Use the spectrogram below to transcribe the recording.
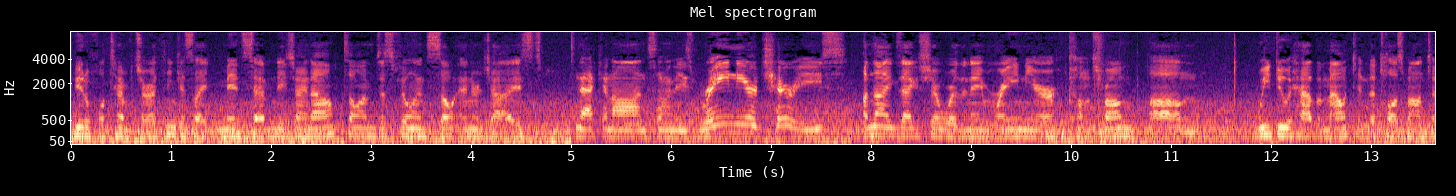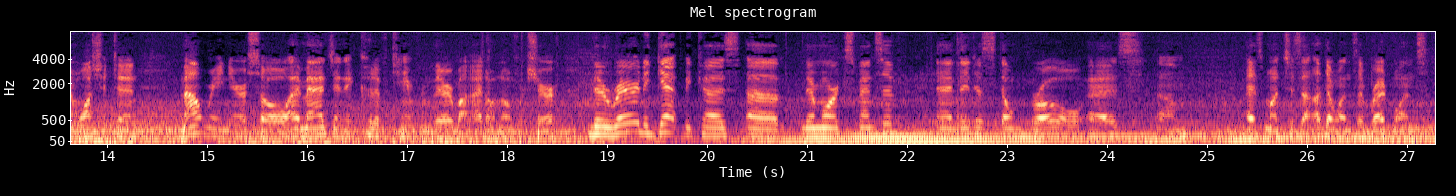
Beautiful temperature. I think it's like mid 70s right now. So I'm just feeling so energized. Snacking on some of these Rainier cherries. I'm not exactly sure where the name Rainier comes from. Um, we do have a mountain, the tallest mountain in Washington, Mount Rainier. So I imagine it could have came from there, but I don't know for sure. They're rare to get because uh, they're more expensive and they just don't grow as um, as much as the other ones, the red ones.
